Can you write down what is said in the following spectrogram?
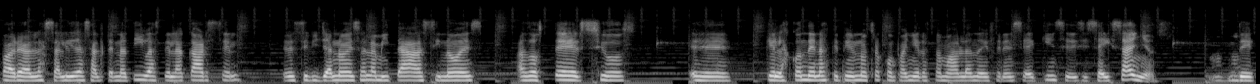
para las salidas alternativas de la cárcel, es decir, ya no es a la mitad, sino es a dos tercios, eh, que las condenas que tienen nuestros compañeros, estamos hablando de diferencia de 15, 16 años. de,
